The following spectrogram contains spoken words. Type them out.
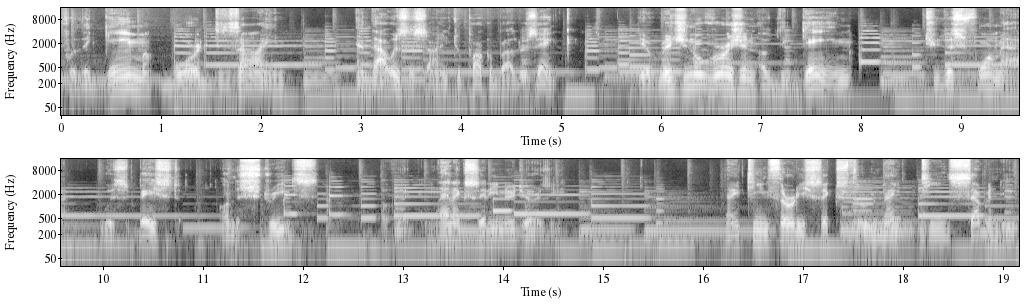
for the game board design and that was assigned to Parker Brothers Inc. The original version of the game to this format was based on the streets of Atlantic City, New Jersey. 1936 through 1970.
